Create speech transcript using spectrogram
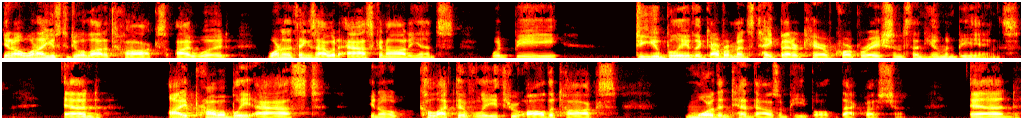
You know, when I used to do a lot of talks, I would, one of the things I would ask an audience would be, do you believe that governments take better care of corporations than human beings? And I probably asked you know, collectively through all the talks, more than 10,000 people that question. And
